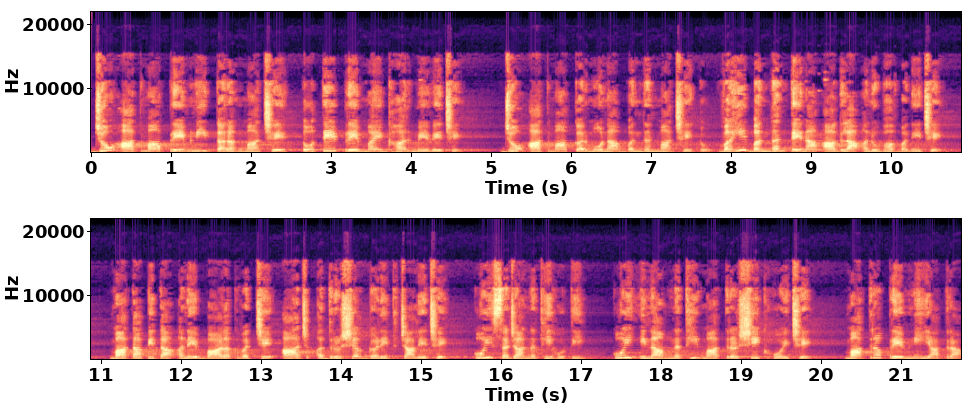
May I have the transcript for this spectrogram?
જો આત્મા પ્રેમની તરંગમાં છે, તો તે પ્રેમમય ઘર મેળવે છે. જો આત્મા કર્મોના બંધનમાં છે, તો વહી બંધન તેના આગલા અનુભવ બને છે. માતા પિતા અને બાળક વચ્ચે આ જ અદૃશ્ય ગણિત ચાલે છે, કોઈ સજા નથી હોતી. કોઈ ઇનામ નથી માત્ર શીખ હોય છે, માત્ર પ્રેમની યાત્રા.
